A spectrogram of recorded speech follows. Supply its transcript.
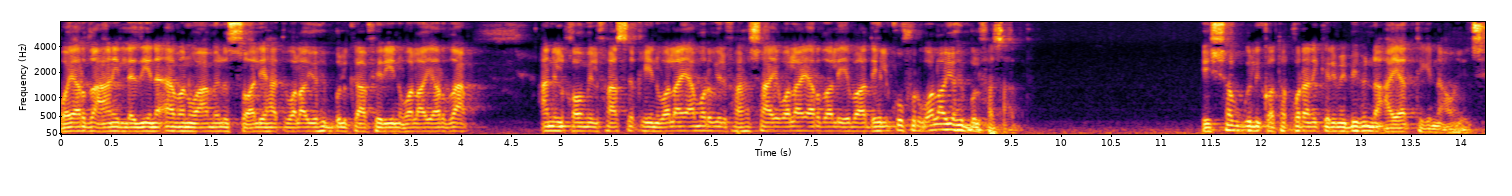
ওয়া ইয়ারদা আনিল লাযিনা আমানু ওয়া আমিলুস সালিহাতি ওয়া লা ইউহিব্বুল কাফিরিন ওয়া লা ইয়ারদা আনিল কওমিল ফাসিকিন ওয়া লা ইয়ামুরু বিল ফাহশাই ওয়া লা ইয়ারদা লি ইবাদিহিল কুফর ওয়া লা ফাসাদ এই সবগুলি কথা কোরআনে কারীমে বিভিন্ন আয়াত থেকে নেওয়া হয়েছে।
